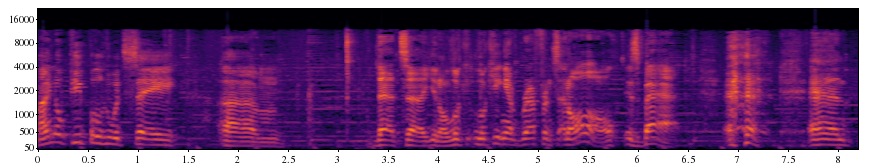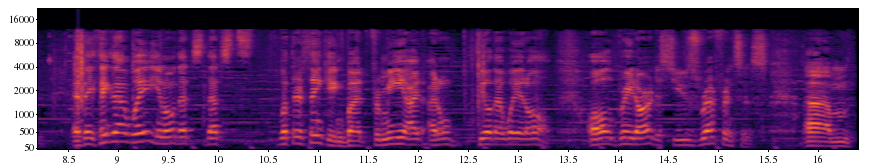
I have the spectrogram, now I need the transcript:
I know people who would say um, that, uh, you know, look, looking at reference at all is bad. and if they think that way, you know, that's, that's, what they're thinking, but for me, I, I don't feel that way at all. All great artists use references. Um,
